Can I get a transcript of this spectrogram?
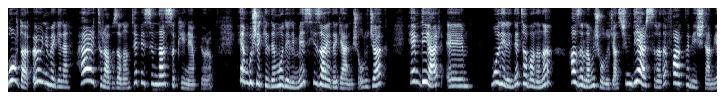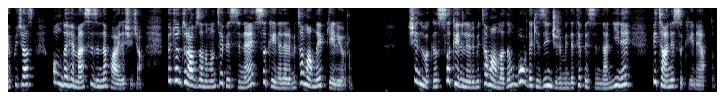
burada önüme gelen her trabzanın tepesinden sık iğne yapıyorum. Hem bu şekilde modelimiz hizaya da gelmiş olacak. Hem diğer e, modelin de tabanını hazırlamış olacağız. Şimdi diğer sırada farklı bir işlem yapacağız. Onu da hemen sizinle paylaşacağım. Bütün trabzanımın tepesine sık iğnelerimi tamamlayıp geliyorum. Şimdi bakın sık iğnelerimi tamamladım. Buradaki zincirimin de tepesinden yine bir tane sık iğne yaptım.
